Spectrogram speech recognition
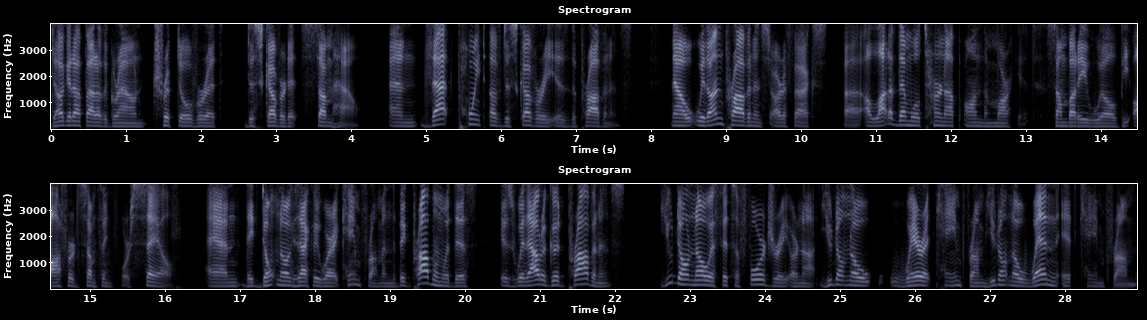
dug it up out of the ground, tripped over it, discovered it somehow. And that point of discovery is the provenance. Now, with unprovenanced artifacts, uh, a lot of them will turn up on the market. Somebody will be offered something for sale and they don't know exactly where it came from. And the big problem with this is without a good provenance, you don't know if it's a forgery or not. You don't know where it came from. You don't know when it came from.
